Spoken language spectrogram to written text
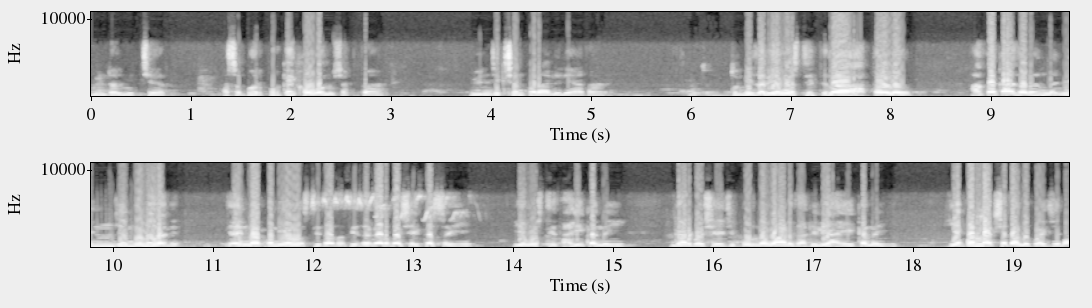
मिनरल मिक्सचर असं भरपूर काही खाऊ घालू शकता. इंजेक्शन पण आलेले आहे आता. तुम्ही जर व्यवस्थित तिला हाताळलं आता काय झालं? नवीन जे मुलं झाले त्यांना पण व्यवस्थित आता तिचं गर्भाशय कसं आहे? व्यवस्थित आहे का नाही? गर्भाशयाची पूर्ण वाढ झालेली आहे का नाही? हे पण लक्षात आलं पाहिजे ना.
